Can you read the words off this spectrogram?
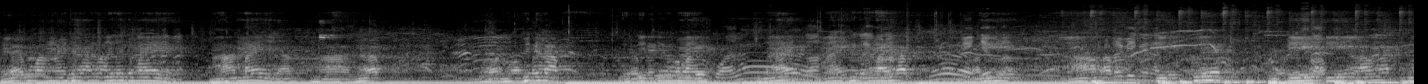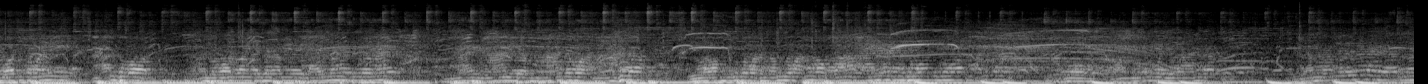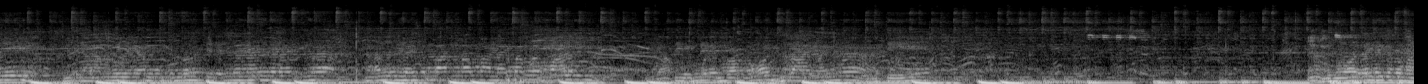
แต่ว่าไงทางเราเลยทำไมผ่านไหมยังผ่าครับบอลของพี่นะครับเดี๋ยวเป็นทำไมไหนไหนขึ้นไปครับนี่เอาครับตีเคลื่อนตีตีเอาครับบอลวันนี้อันบอลอันบอลว่าไงทำไมไหลไม่ได้ไหมไหนหาเรื่องหาจังหวะหาครับลองจังหวะจังหวะเข้า บอลได้ที่ทำไม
